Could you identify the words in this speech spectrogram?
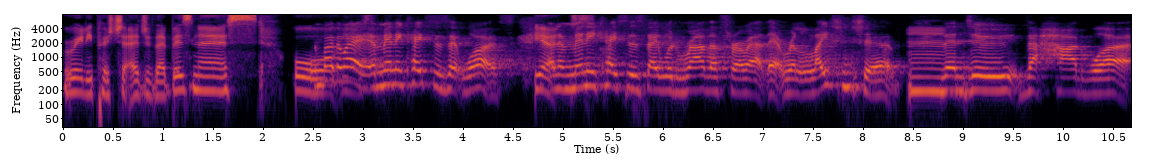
really pushed to the edge of their business or, and by the way, in many cases it was. Yeah. And in many cases they would rather throw out that relationship mm. than do the hard work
